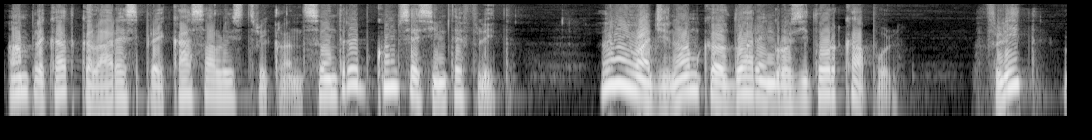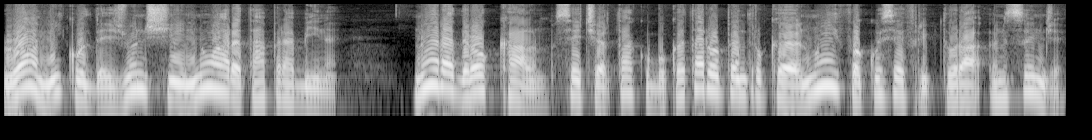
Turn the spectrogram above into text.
am plecat călare spre casa lui Strickland să întreb cum se simte Fleet. Îmi imaginam că îl doare îngrozitor capul. Fleet lua micul dejun și nu arăta prea bine. Nu era deloc calm, se certa cu bucătarul pentru că nu îi făcuse friptura în sânge.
